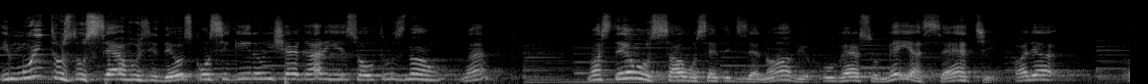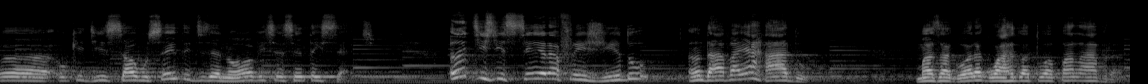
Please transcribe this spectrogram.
E muitos dos servos de Deus conseguiram enxergar isso, outros não, né? Nós temos Salmo 119, o verso 67, olha uh, o que diz Salmo 119, 67. Antes de ser afligido, andava errado, mas agora guardo a tua palavra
